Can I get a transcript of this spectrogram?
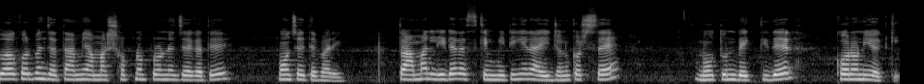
দোয়া করবেন যাতে আমি আমার স্বপ্ন পূরণের জায়গাতে পৌঁছাইতে পারি। তো আমার লিডার আজকে মিটিংয়ের আয়োজন করছে। নতুন ব্যক্তিদের করণীয় কী?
